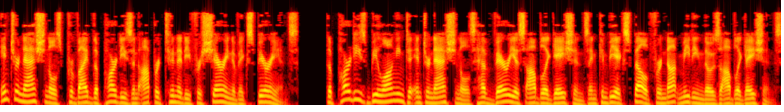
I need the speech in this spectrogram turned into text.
Internationals provide the parties an opportunity for sharing of experience. The parties belonging to internationals have various obligations and can be expelled for not meeting those obligations.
